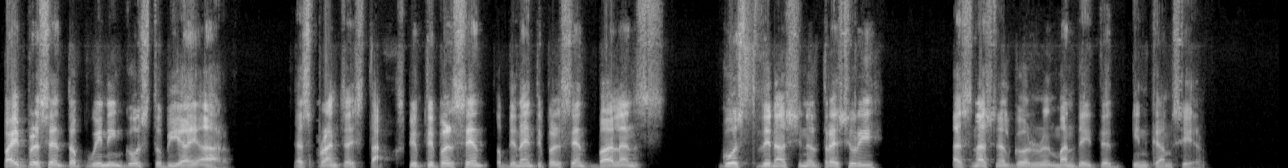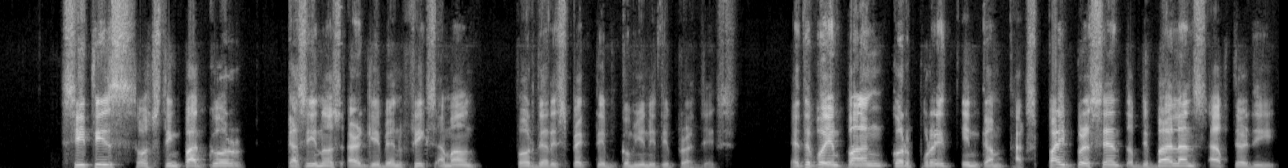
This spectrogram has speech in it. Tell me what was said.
5% of winning goes to BIR as franchise tax. 50% of the 90% balance goes to the National Treasury as national government mandated income share. Cities hosting PAGCOR casinos are given fixed amount for their respective community projects. Ito po yung pang corporate income tax. 5% of the balance after the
